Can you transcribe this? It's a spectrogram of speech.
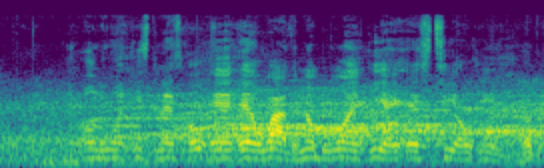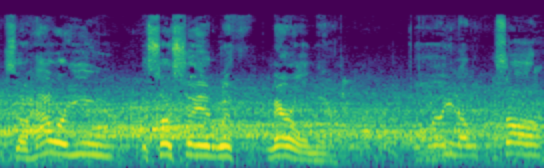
The only one Easton, that's O-N-L-Y, the number one E-A-S-T-O-N. Okay, so how are you associated with Maryland there? Well, you know, the song,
